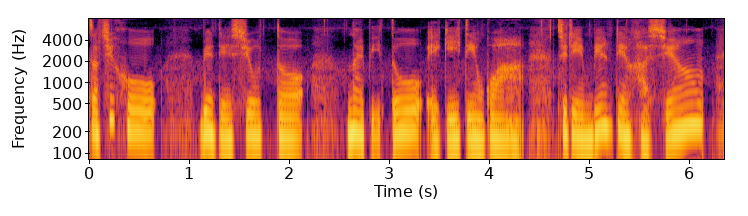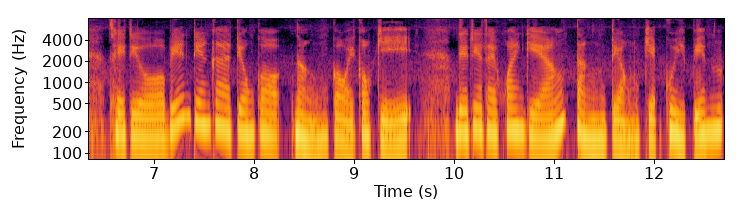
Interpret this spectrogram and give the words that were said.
十七号，缅甸首都奈比多的机场外，一名缅甸学生提着缅甸甲中国两国的国旗，热烈来欢迎当中及贵宾，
